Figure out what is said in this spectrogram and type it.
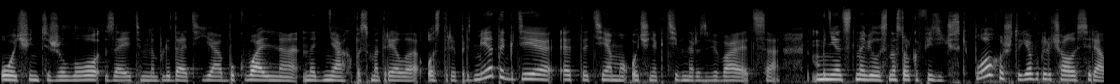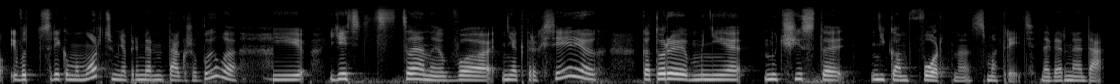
очень тяжело за этим наблюдать. Я буквально на днях посмотрела «Острые предметы», где эта тема очень активно развивается. Мне становилось настолько физически плохо, что я выключала сериал. И вот с Риком и Морти у меня примерно так же было. И есть сцены в некоторых сериях, которые мне, ну, чисто некомфортно смотреть, наверное, да.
